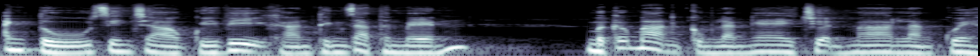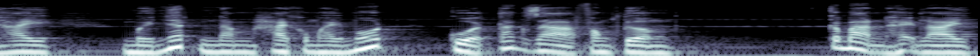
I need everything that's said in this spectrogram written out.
Anh Tú xin chào quý vị khán thính giả thân mến. Mời các bạn cùng lắng nghe chuyện ma làng quê hay mới nhất năm 2021 của tác giả Phong Tường. Các bạn hãy like,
